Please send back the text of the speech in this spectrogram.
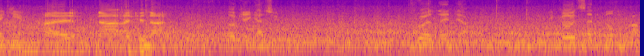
Thank you. Uh, nah, I could not. Okay, got you. Go ahead, lay down. You go inside the building, Rob.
